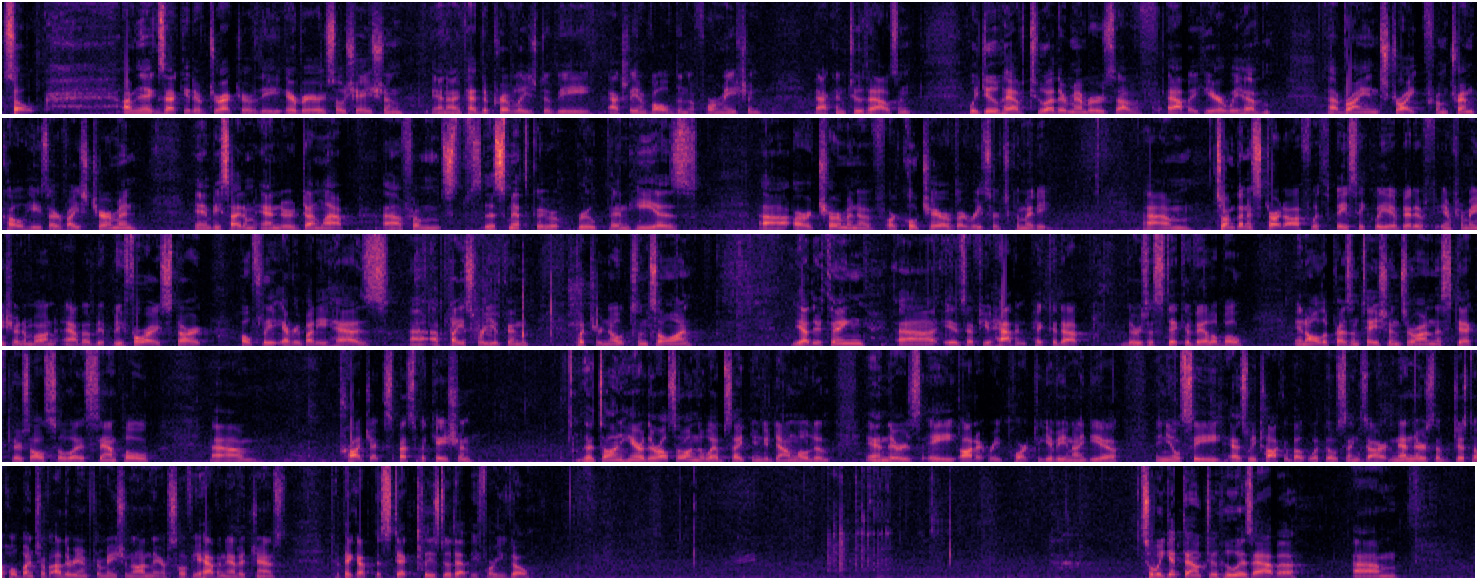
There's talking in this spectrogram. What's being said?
So I'm the executive director of the Air Barrier Association, and I've had the privilege to be actually involved in the formation back in 2000. We do have two other members of ABAA here. We have uh, Brian Strike from Tremco, he's our vice chairman, and beside him Andrew Dunlap uh, from S- the Smith Group, and he is uh, our chairman of, or co-chair of our research committee. Um, so I'm going to start off with basically a bit of information about ABAA, but before I start, hopefully everybody has uh, a place where you can put your notes and so on. The other thing uh, is if you haven't picked it up, there's a stick available, and all the presentations are on the stick. There's also a sample um, project specification that's on here. They're also on the website. You can download them. And there's a audit report to give you an idea, and you'll see as we talk about what those things are. And then there's a, just a whole bunch of other information on there. So if you haven't had a chance to pick up the stick, please do that before you go. So we get down to who is ABAA, um,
